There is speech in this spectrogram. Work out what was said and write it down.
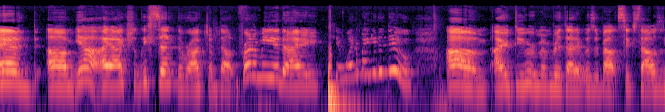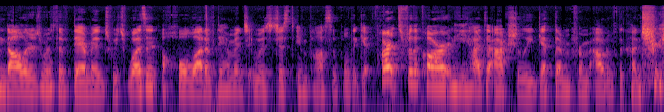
and um, yeah, I actually said the rock jumped out in front of me, and I, what am I gonna do? Um, I do remember that it was about six thousand dollars worth of damage, which wasn't a whole lot of damage. It was just impossible to get parts for the car, and he had to actually get them from out of the country.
